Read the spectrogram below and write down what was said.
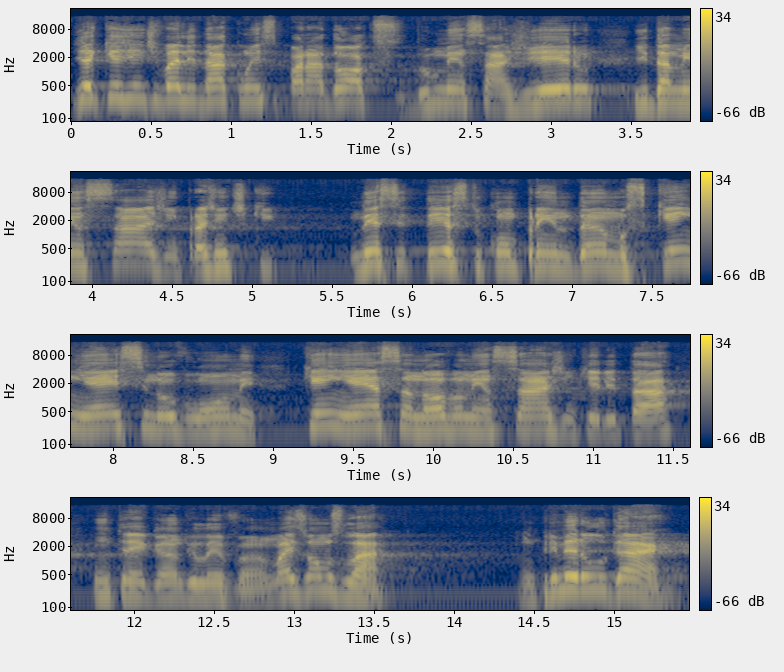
E aqui a gente vai lidar com esse paradoxo do mensageiro e da mensagem, para a gente que nesse texto compreendamos quem é esse novo homem, quem é essa nova mensagem que ele está entregando e levando. Mas vamos lá. Em primeiro lugar,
